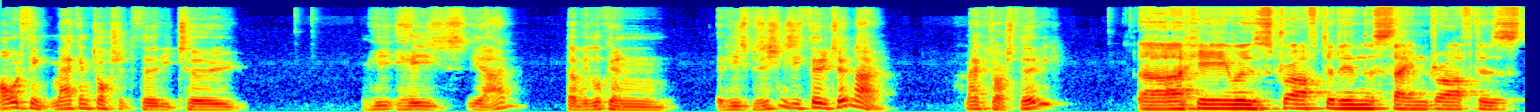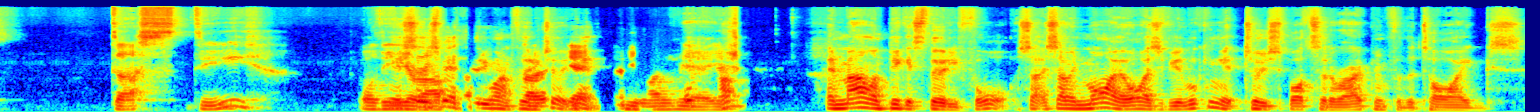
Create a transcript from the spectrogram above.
I would think McIntosh at thirty-two. He, he's you know they'll be looking at his position. Is he thirty-two? No, McIntosh thirty. Uh, he was drafted in the same draft as Dusty, or the yeah, year so after. About 31, 32, yeah, yeah, thirty-one. Yeah, right. and Marlon Pickett's thirty-four. So, so in my eyes, if you're looking at two spots that are open for the Tigers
